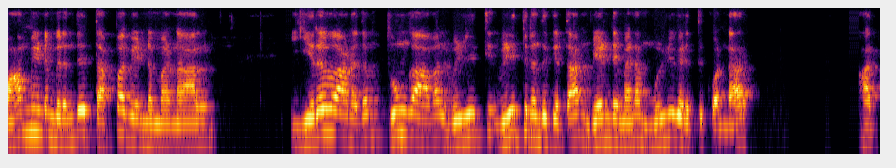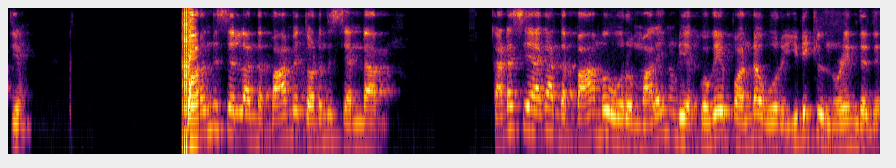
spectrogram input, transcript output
பாம்பிடமிருந்து தப்ப வேண்டுமானால் இரவானதும் தூங்காமல் விழித்து விழித்திருந்துக்குத்தான் வேண்டுமென முழிவெடுத்து கொண்டார் ஆத்தியம். தொடர்ந்து செல்ல அந்த பாம்பை தொடர்ந்து சென்றார். கடைசியாக அந்த பாம்பு ஒரு மலையினுடைய குகை போன்ற ஒரு இடுக்கில் நுழைந்தது.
